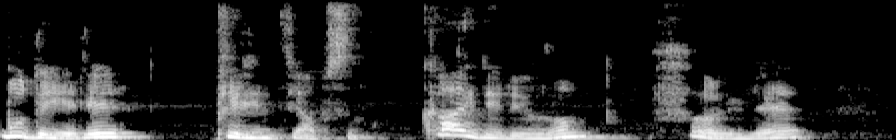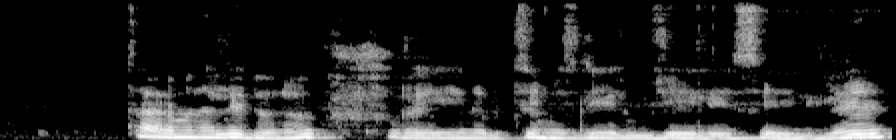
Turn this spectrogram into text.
bu değeri print yapsın. Kaydediyorum. Şöyle terminale dönüp şurayı yine bir temizleyelim CLS ile.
